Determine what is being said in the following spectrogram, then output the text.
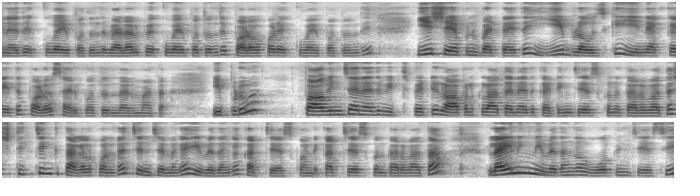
అనేది ఎక్కువ అయిపోతుంది వెడల్పు ఎక్కువైపోతుంది పొడవు కూడా ఎక్కువ అయిపోతుంది ఈ షేప్ని బట్టి అయితే ఈ బ్లౌజ్కి ఈ నెక్క అయితే పొడవు సరిపోతుంది అనమాట ఇప్పుడు పావించి అనేది విడిచిపెట్టి లోపల క్లాత్ అనేది కటింగ్ చేసుకున్న తర్వాత స్టిచ్చింగ్కి తగలకుండా చిన్న చిన్నగా ఈ విధంగా కట్ చేసుకోండి. కట్ చేసుకున్న తర్వాత లైనింగ్ని ఈ విధంగా ఓపెన్ చేసి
